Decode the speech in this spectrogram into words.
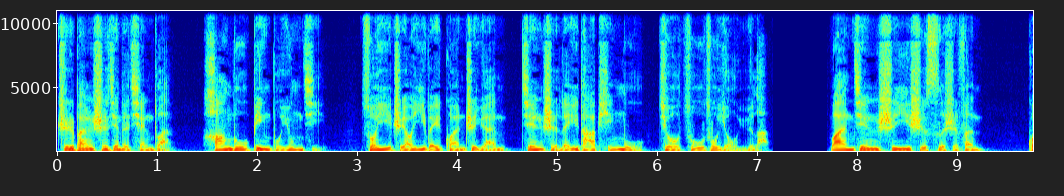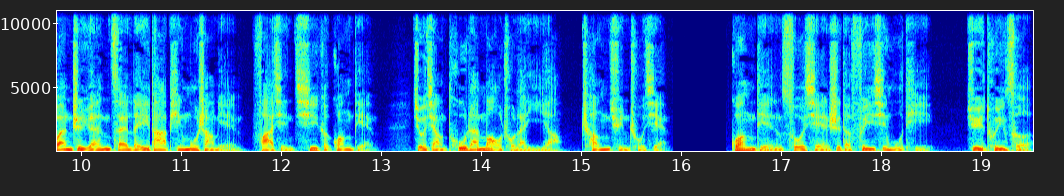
值班时间的前段，航路并不拥挤。所以，只要一位管制员监视雷达屏幕就足足有余了。晚间十一时四十分，管制员在雷达屏幕上面发现七个光点，就像突然冒出来一样，成群出现。光点所显示的飞行物体，据推测，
